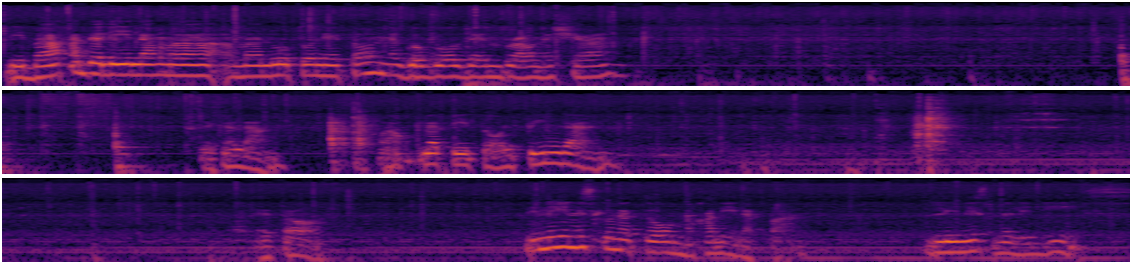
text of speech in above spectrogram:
Diba? Kadali lang ma maluto nito. Nag-golden brown na siya. Teka lang. Ako platito. Ipinggan. Ito. Nilinis ko na to kanina pa. Linis na linis.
